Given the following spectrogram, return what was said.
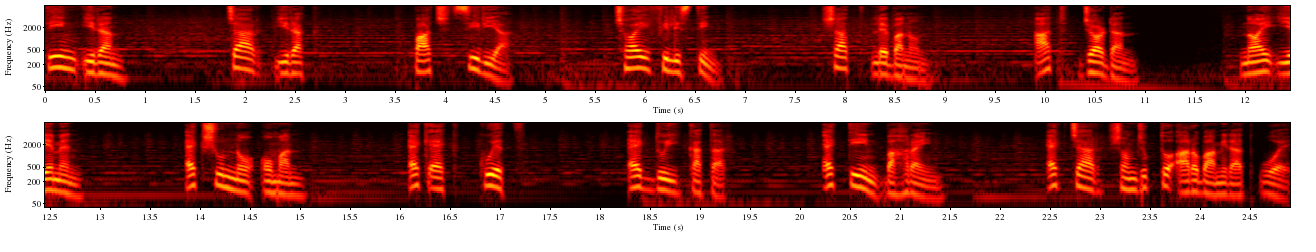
তিন, ইরান। চার, ইরাক। পাঁচ, সিরিয়া। ছয়, ফিলিস্তিন। সাত, লেবানন। আট, জর্ডান। নয়, ইয়েমেন। এক, শূন্য, ওমান। এক এক, কুয়েত। এক, দুই, কাতার। এক, তিন, বাহরাইন। এক চার সংযুক্ত আরব আমিরাত ওয়ে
